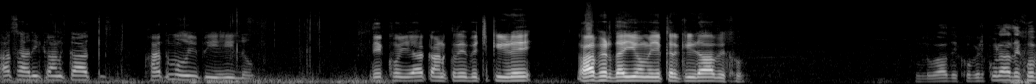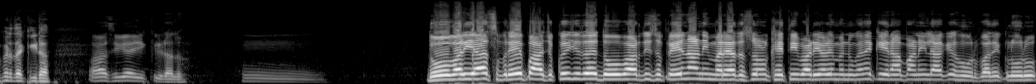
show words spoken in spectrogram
ਆ ਸਾਰੀ ਕਣਕਾਂ ਖਤਮ ਹੋਈ ਪਈ ਹੈ ਜੀ ਲੋ ਦੇਖੋ ਜੀ ਆ ਕਣਕ ਦੇ ਵਿੱਚ ਕੀੜੇ ਆ ਫਿਰਦਾ ਜੀ ਉਵੇਂ ਜਿਕਰ ਕੀੜਾ ਆ ਵੇਖੋ। ਲਵਾ ਦੇਖੋ ਬਿਲਕੁਲ ਆ ਦੇਖੋ ਫਿਰ ਦਾ ਕੀੜਾ। ਆ ਸੀਗਾ ਜੀ ਕੀੜਾ ਲੋ ਹੂੰ। ਦੋ ਵਾਰੀ ਆ ਸਪਰੇਅ ਪਾ ਚੁੱਕੇ ਜਦੋਂ ਇਹ ਦੋ ਵਾਰ ਦੀ ਸਪਰੇਅ ਨਾਲ ਨਹੀਂ ਮਰਿਆ ਦੱਸੋ ਹੁਣ ਖੇਤੀਬਾੜੀ ਵਾਲੇ ਮੈਨੂੰ ਕਹਿੰਦੇ ਕੇਰਾਂ ਪਾਣੀ ਲਾ ਕੇ ਹੋਰ ਪਾ ਦੇ ਕਲੋਰੋ।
